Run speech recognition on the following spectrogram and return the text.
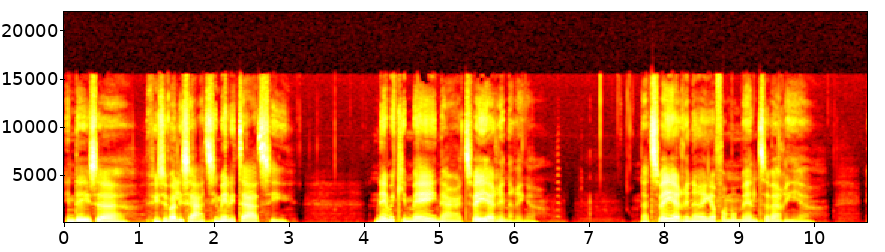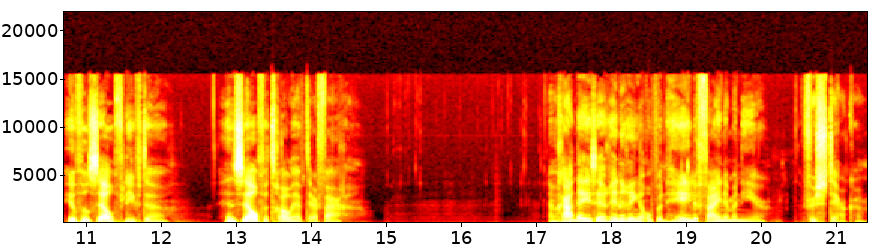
In deze visualisatie-meditatie neem ik je mee naar twee herinneringen. Naar twee herinneringen van momenten waarin je heel veel zelfliefde en zelfvertrouwen hebt ervaren. En we gaan deze herinneringen op een hele fijne manier versterken.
